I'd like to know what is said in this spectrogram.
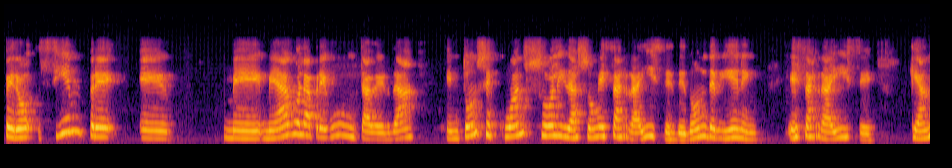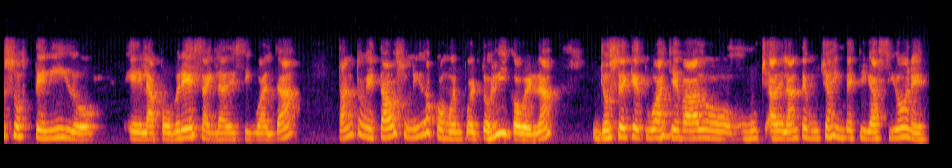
pero siempre eh, me, me hago la pregunta, ¿verdad? Entonces, ¿cuán sólidas son esas raíces? ¿De dónde vienen esas raíces que han sostenido eh, la pobreza y la desigualdad tanto en Estados Unidos como en Puerto Rico, ¿verdad? Yo sé que tú has llevado adelante muchas investigaciones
